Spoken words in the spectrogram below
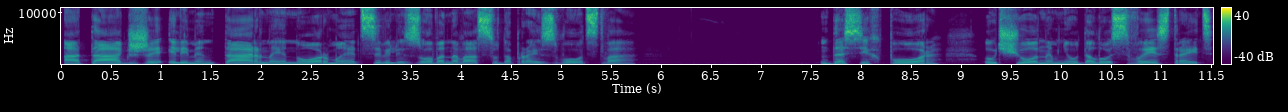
а также элементарные нормы цивилизованного судопроизводства. До сих пор ученым не удалось выстроить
